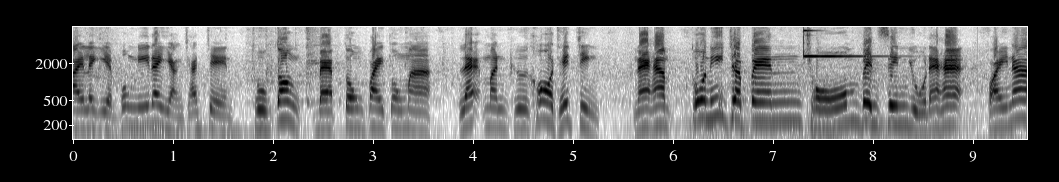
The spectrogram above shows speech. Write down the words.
รายละเอียดพวกนี้ได้อย่างชัดเจน ถูกต้องแบบตรงไปตรงมา และมันคือข้อเท็จจริงนะครับ ตัวนี้จะเป็นโฉมเบนซินอยู่นะฮะ ไฟหน้า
